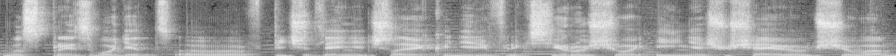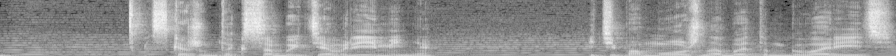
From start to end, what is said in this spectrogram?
воспроизводит э, впечатление человека не рефлексирующего и не ощущающего, скажем так, события времени. И типа можно об этом говорить,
